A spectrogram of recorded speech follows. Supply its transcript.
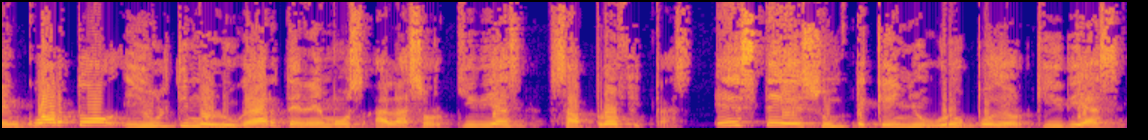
En cuarto y último lugar tenemos a las orquídeas saprófitas. Este es un pequeño grupo de orquídeas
